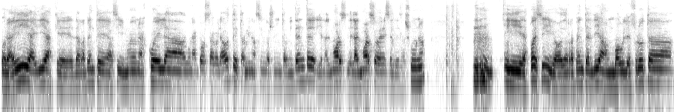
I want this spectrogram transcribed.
por ahí. Hay días que de repente así muevo una escuela, alguna cosa con la otra y termino haciendo ayuno intermitente y el almuerzo, el almuerzo es el desayuno. Y después sí, o de repente el día un bowl de fruta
